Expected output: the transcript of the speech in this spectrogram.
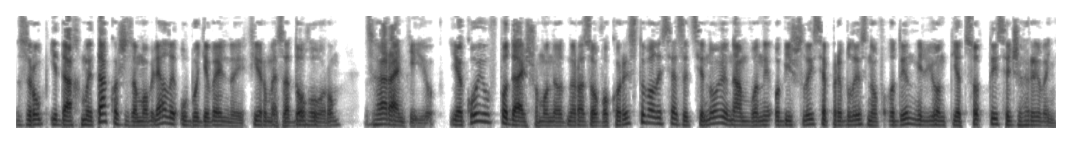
Зруб і дах ми також замовляли у будівельної фірми за договором з гарантією, якою в подальшому неодноразово користувалися за ціною. Нам вони обійшлися приблизно в 1 мільйон 500 тисяч гривень.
